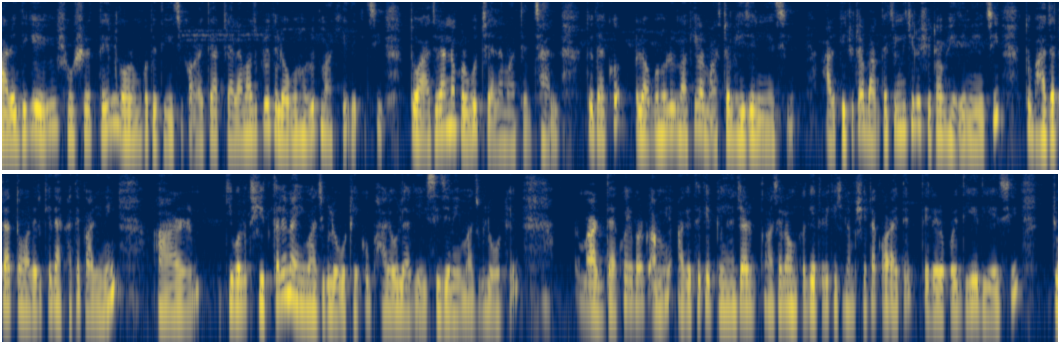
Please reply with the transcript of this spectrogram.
আর এদিকে সর্ষের তেল গরম করতে দিয়েছি কড়াইতে। আর চেলা মাছগুলোতে লবণ, হলুদ মাখিয়ে রেখেছি। তো আজ রান্না করব চেলা মাছের ঝাল। তো দেখো, লবণ, হলুদ মাখিয়ে আর মাছটা ভেজে নিয়েছি। আর কিছুটা বাগদা চিংড়ি ছিল সেটাও ভেজে নিয়েছি। তো ভাজাটা তোমাদেরকে দেখাতে পারিনি। আর কি বলো শীতকালে না এই মাছগুলো ওঠে, খুব ভালোও লাগে এই সিজনে এই মাছগুলো ওঠে। আর দেখো এবার আমি আগে থেকে পেঁয়াজ আর কাঁচা লঙ্কা কেটে রেখেছিলাম, সেটা কড়াইতে তেলের ওপরে দিয়ে দিয়েছি। একটু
